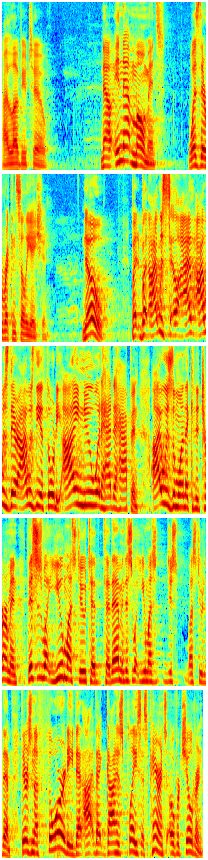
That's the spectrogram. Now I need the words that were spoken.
I love you too. Now, in that moment, was there reconciliation? No. But, but I, was, I, I was there. I was the authority. I knew what had to happen. I was the one that can determine this is what you must do to, to them, and this is what you must just must do to them. There's an authority that, I, that God has placed as parents over children.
